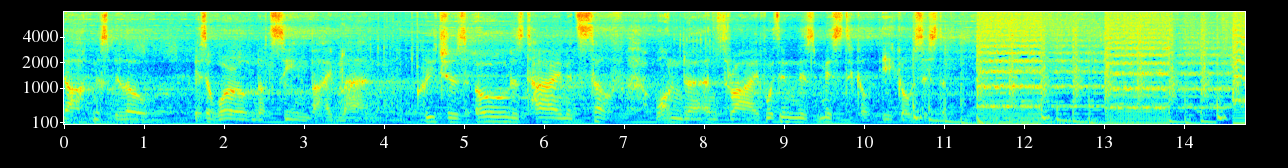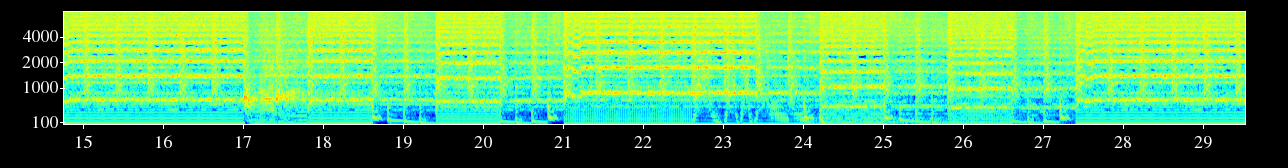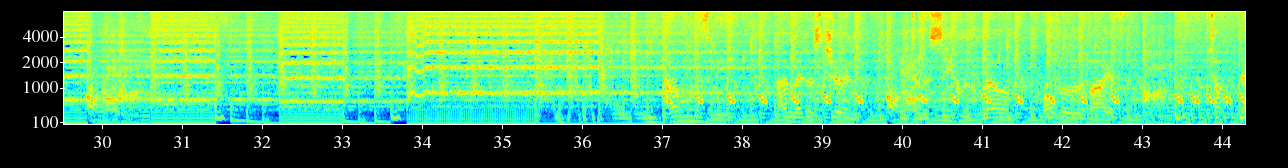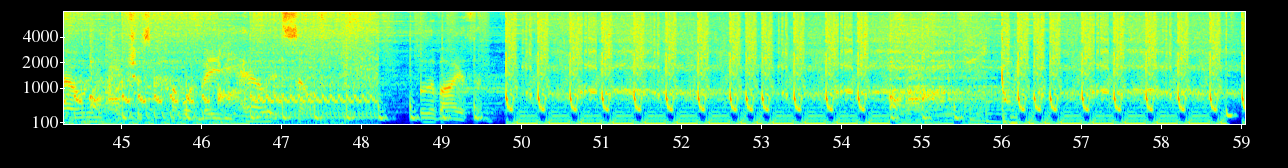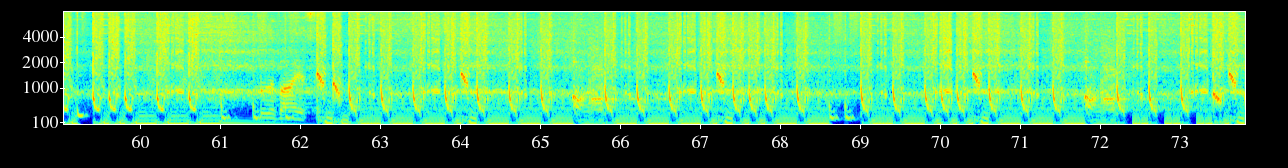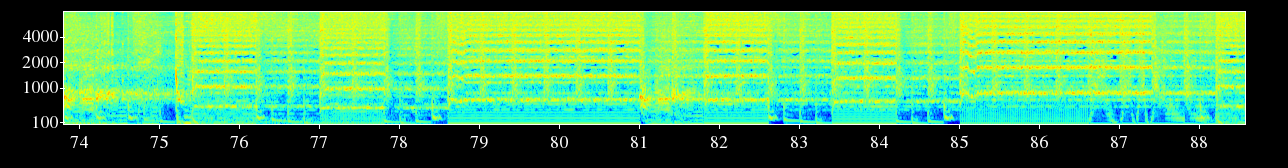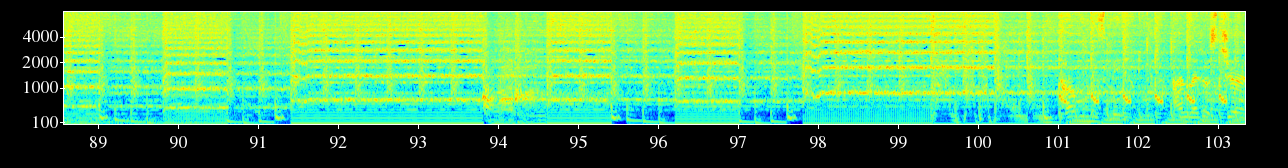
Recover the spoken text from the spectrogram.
below is a world not seen by man. Creatures old as time itself wander and thrive within this mystical ecosystem. The This journey.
